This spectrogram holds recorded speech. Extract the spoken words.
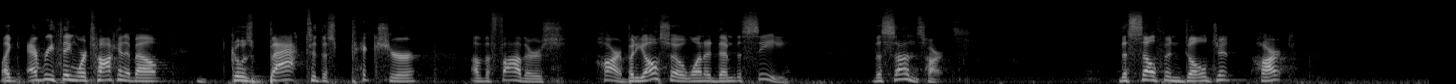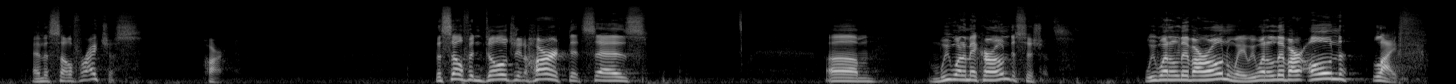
like everything we're talking about goes back to this picture of the Father's heart. But he also wanted them to see the Son's hearts the self indulgent heart and the self righteous heart. The self indulgent heart that says, um, we want to make our own decisions. We want to live our own way. We want to live our own life.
